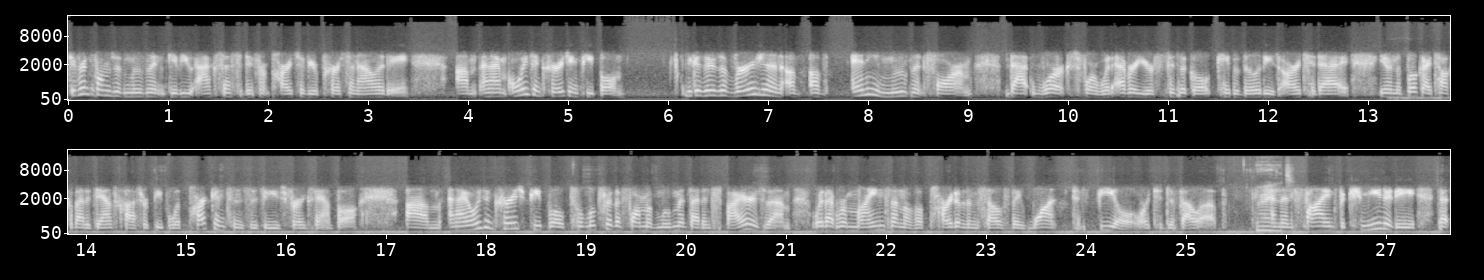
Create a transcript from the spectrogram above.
Different forms of movement give you access to different parts of your personality. Um, and I'm always encouraging people because there's a version of, of any movement form that works for whatever your physical capabilities are today. You know, in the book, I talk about a dance class for people with Parkinson's disease, for example. Um, and I always encourage people to look for the form of movement that inspires them or that reminds them of a part of themselves they want to feel or to develop. Right. And then find the community that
